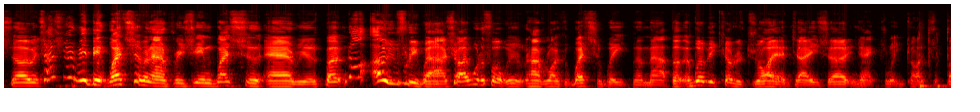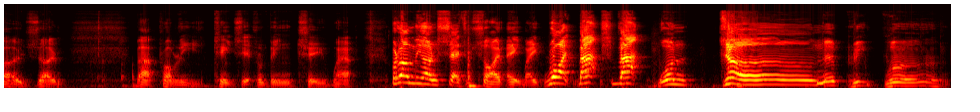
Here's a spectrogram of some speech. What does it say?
So it's actually going to be a bit wetter than average in western areas, but not overly wet. I would have thought we would have like a wetter week than that, but there will be kind of drier days early next week, I suppose. So that probably keeps it from being too wet. But on the unsettled side, anyway. Right, that's that one done, everyone.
